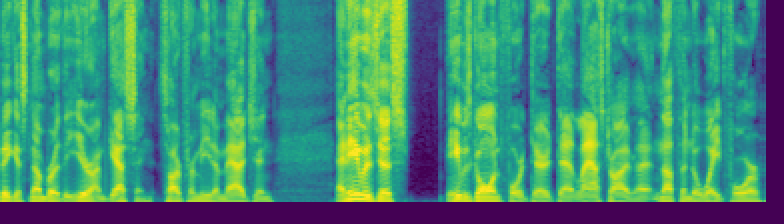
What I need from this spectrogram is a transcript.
biggest number of the year, I'm guessing. It's hard for me to imagine. And he was just he was going for it there at that last drive. Nothing to wait for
